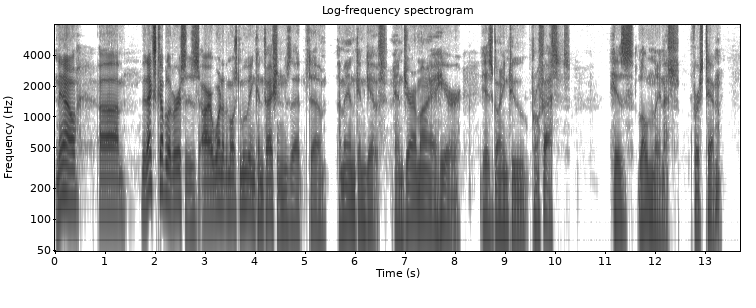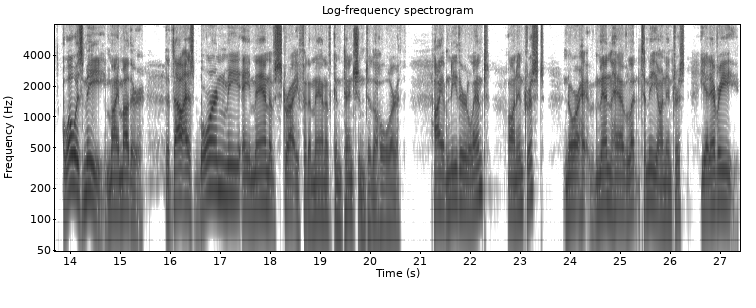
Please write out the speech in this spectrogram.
Now, um, the next couple of verses are one of the most moving confessions that uh, a man can give. And Jeremiah here is going to profess his loneliness. Verse 10 Woe is me, my mother, that thou hast borne me a man of strife and a man of contention to the whole earth. I have neither lent on interest, nor men have lent to me on interest, yet every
